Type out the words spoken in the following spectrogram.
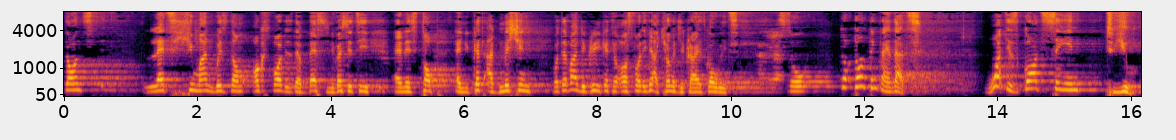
don't let human wisdom, Oxford is the best university and it's top and you get admission, whatever degree you get in Oxford, even archaeology cries, go with. So don't, don't think like that. What is God saying to you?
